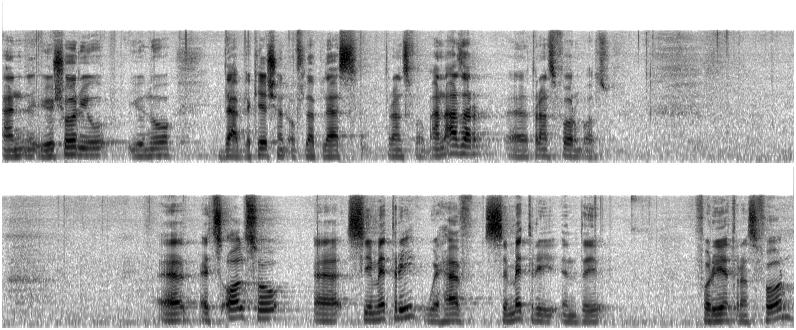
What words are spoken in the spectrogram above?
and you sure you you know the application of Laplace transform and other uh, transform also. Uh, it's also uh, symmetry. We have symmetry in the Fourier transform,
